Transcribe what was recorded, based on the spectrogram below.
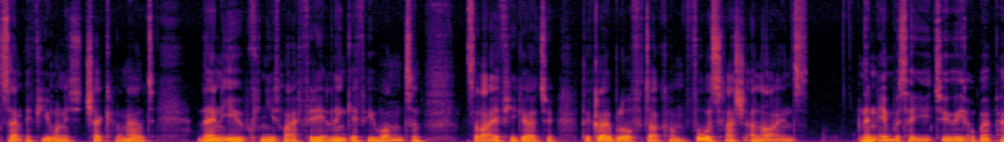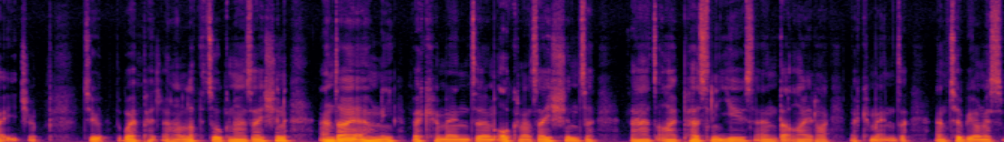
So if you wanted to check them out, then you can use my affiliate link if you want. So like if you go to theglobalauthor.com forward slash alliance, then it will take you to the webpage to the webpage and I love this organisation and I only recommend um, organisations that I personally use and that I like, recommend and to be honest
